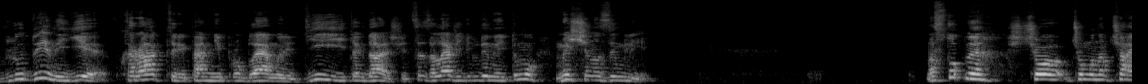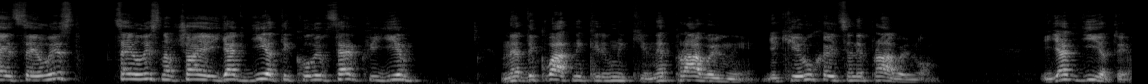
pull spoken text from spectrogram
в людини є в характері певні проблеми, дії і так далі. Це залежить від людини, і тому ми ще на землі. Наступне, що, чому навчає цей лист, цей лист навчає, як діяти, коли в церкві є неадекватні керівники, неправильні, які рухаються неправильно. І як діяти?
